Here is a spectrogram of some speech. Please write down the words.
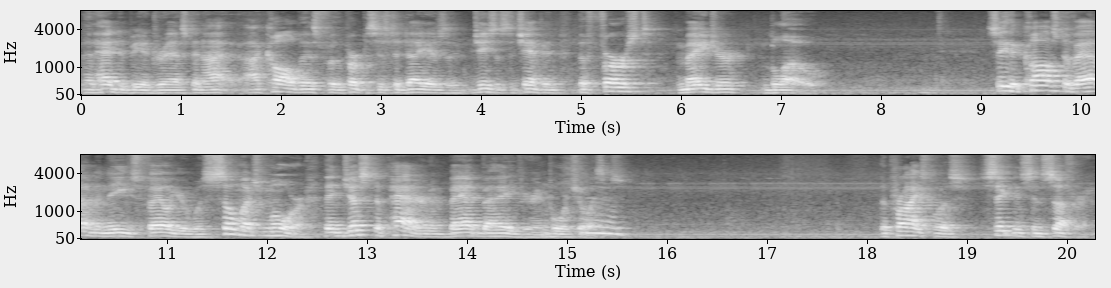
that had to be addressed, and I, I call this, for the purposes today, as a, Jesus the champion, the first major blow. See, the cost of Adam and Eve's failure was so much more than just a pattern of bad behavior and poor choices. Mm-hmm. The price was sickness and suffering.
